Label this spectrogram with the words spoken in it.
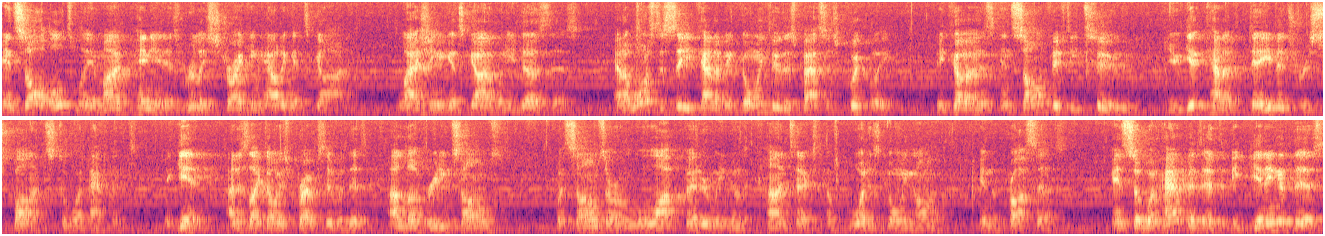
And Saul ultimately, in my opinion, is really striking out against God, lashing against God when he does this. And I want us to see kind of in going through this passage quickly, because in Psalm 52, you get kind of David's response to what happens. Again, I just like to always preface it with this. I love reading Psalms, but Psalms are a lot better when you know the context of what is going on in the process. And so what happens at the beginning of this,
